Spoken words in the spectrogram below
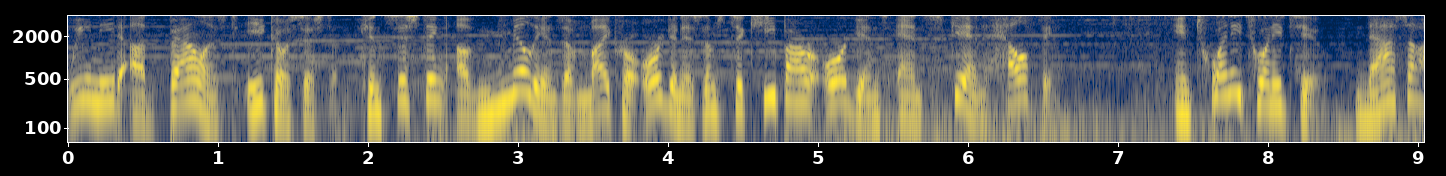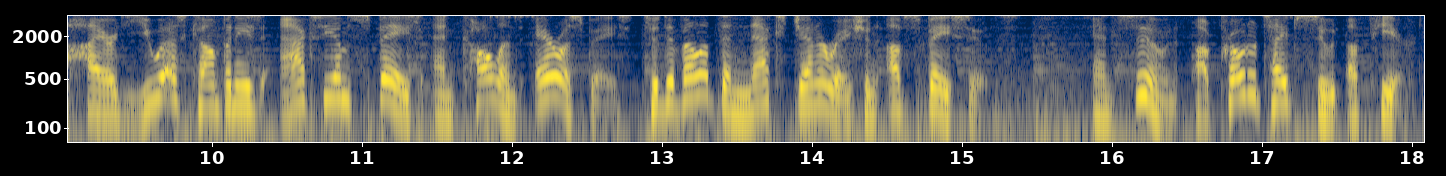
We need a balanced ecosystem consisting of millions of microorganisms to keep our organs and skin healthy. In 2022, NASA hired U.S. companies Axiom Space and Collins Aerospace to develop the next generation of spacesuits. And soon, a prototype suit appeared.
